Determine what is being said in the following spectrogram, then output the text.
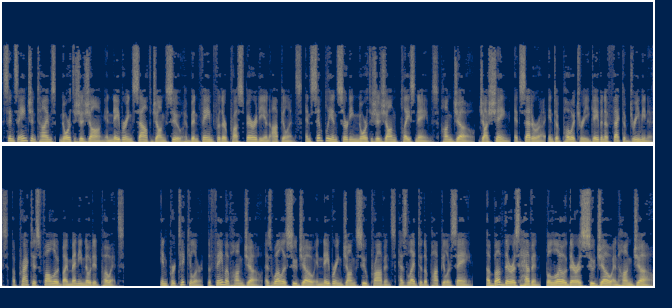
Since ancient times, North Zhejiang and neighboring South Jiangsu have been famed for their prosperity and opulence, and simply inserting North Zhejiang place names Hangzhou, Jiaxing, etc. into poetry gave an effect of dreaminess, a practice followed by many noted poets. In particular, the fame of Hangzhou as well as Suzhou in neighboring Jiangsu province has led to the popular saying, Above there is heaven, below there is Suzhou and Hangzhou.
